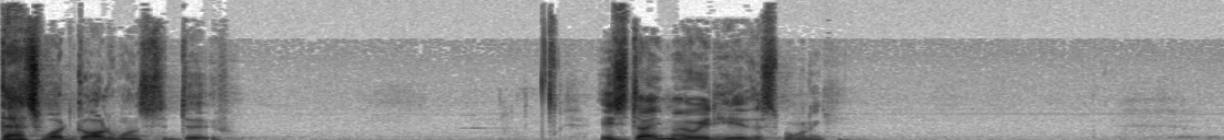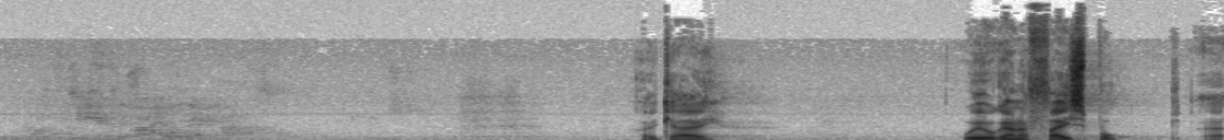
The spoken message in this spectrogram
That's what God wants to do. Is Damo in here this morning? Okay. We were going to Facebook. Uh,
